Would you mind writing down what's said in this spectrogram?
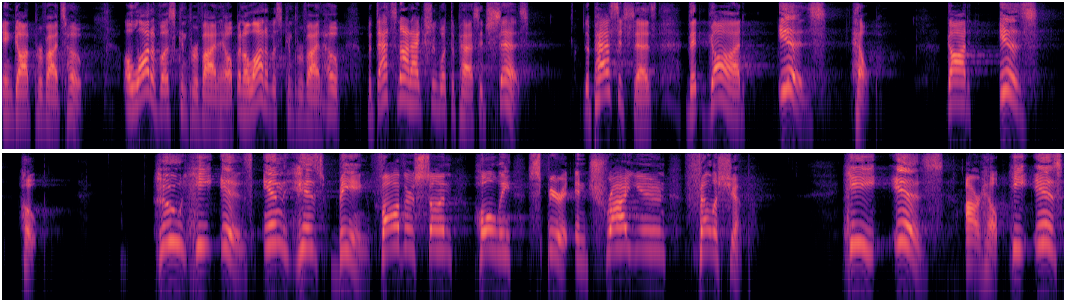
and God provides hope. A lot of us can provide help and a lot of us can provide hope, but that's not actually what the passage says. The passage says that God is help. God is hope. Who He is in His being, Father, Son, Holy Spirit, in triune fellowship. He is our help. He is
